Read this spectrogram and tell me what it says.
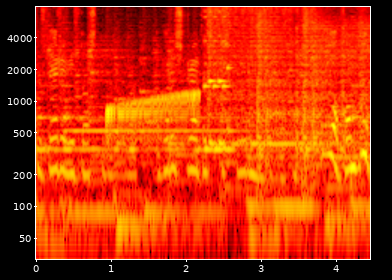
на дереві доску. Або розправитись по сторону. О, бамбук!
